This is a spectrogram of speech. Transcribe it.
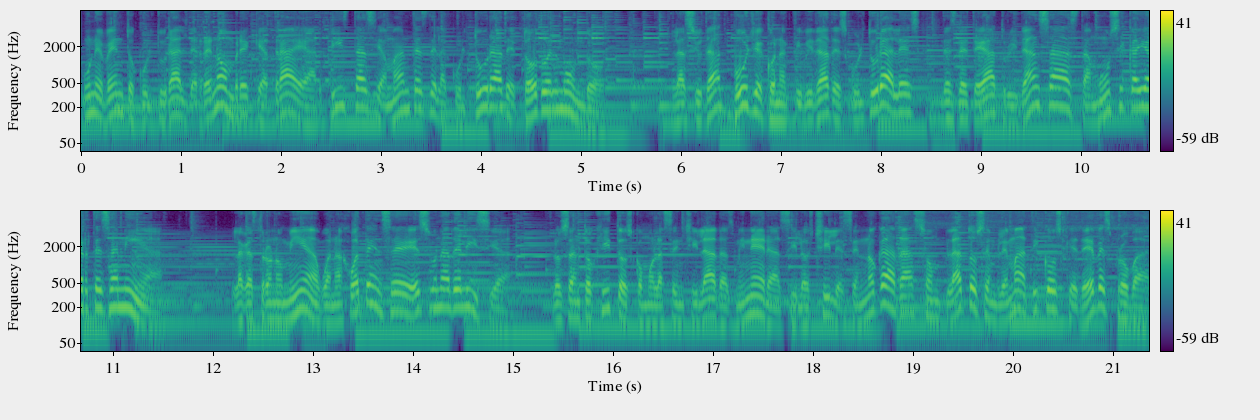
un evento cultural de renombre que atrae a artistas y amantes de la cultura de todo el mundo. La ciudad bulle con actividades culturales, desde teatro y danza hasta música y artesanía. La gastronomía guanajuatense es una delicia. Los antojitos como las enchiladas mineras y los chiles en nogada son platos emblemáticos que debes probar.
